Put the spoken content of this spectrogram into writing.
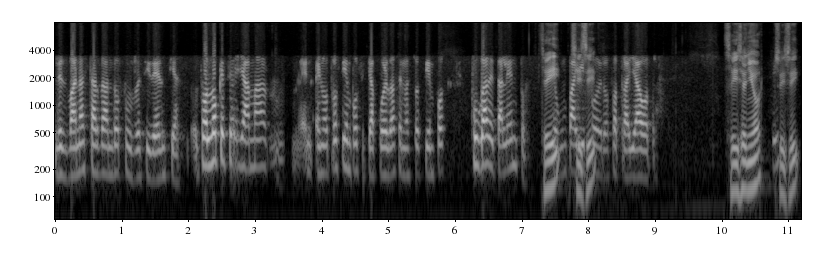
Les van a estar dando sus residencias. Son lo que se llama en, en otros tiempos, si te acuerdas, en nuestros tiempos, fuga de talentos. Sí, de un país sí, sí. poderoso atrae a otro. Sí, señor. Sí, sí.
